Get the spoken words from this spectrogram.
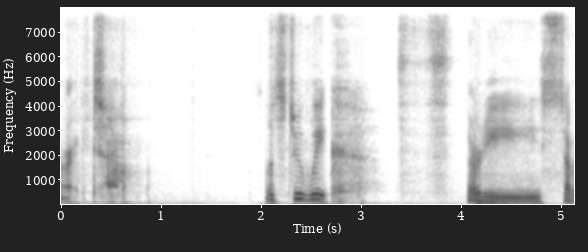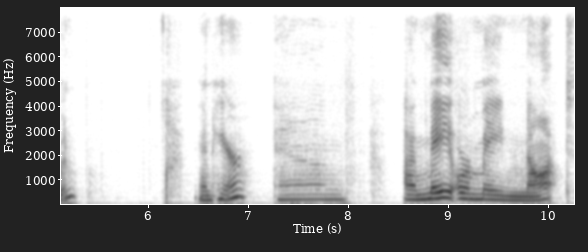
right. Let's do week 37 in here. And I may or may not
